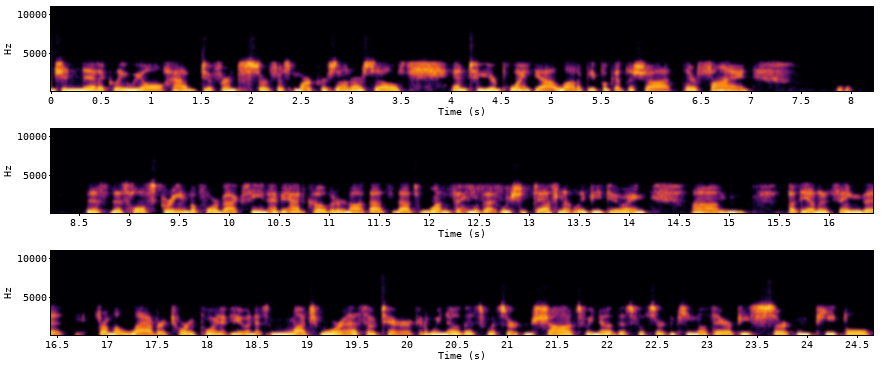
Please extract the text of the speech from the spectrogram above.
genetically, we all have different surface markers on ourselves. and to your point, yeah, a lot of people get the shot. They're they're fine. This this whole screen before vaccine, have you had COVID or not? That's that's one thing that we should definitely be doing. Um, but the other thing that, from a laboratory point of view, and it's much more esoteric, and we know this with certain shots, we know this with certain chemotherapies. Certain people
